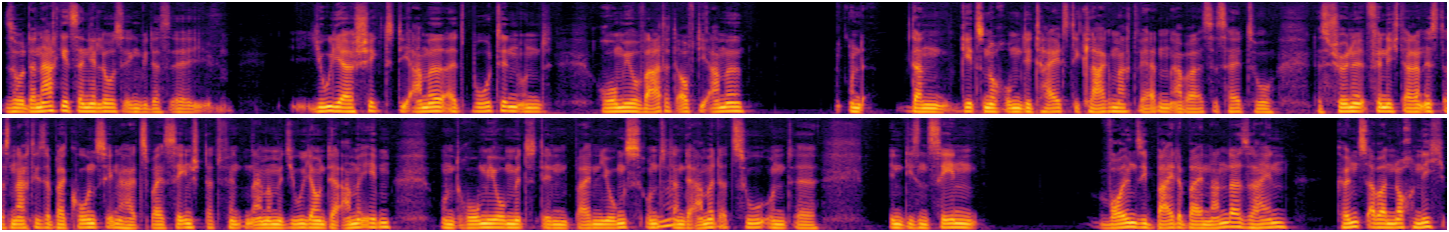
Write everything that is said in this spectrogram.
so, danach geht es dann ja los, irgendwie, dass äh, Julia schickt die Amme als Botin und Romeo wartet auf die Amme und dann geht es noch um Details, die klar gemacht werden, aber es ist halt so, das Schöne, finde ich, daran ist, dass nach dieser Balkonszene halt zwei Szenen stattfinden, einmal mit Julia und der Amme eben und Romeo mit den beiden Jungs und mhm. dann der Amme dazu und äh, in diesen Szenen wollen sie beide beieinander sein, können es aber noch nicht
